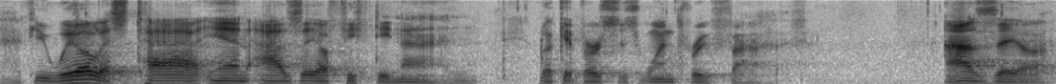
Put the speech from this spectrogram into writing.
Now, if you will, let's tie in Isaiah 59. Look at verses 1 through 5. Isaiah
